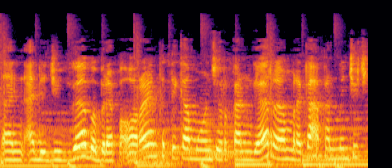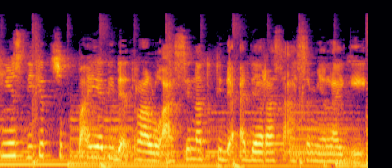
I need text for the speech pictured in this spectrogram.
Dan ada juga beberapa orang yang ketika menguncurkan garam mereka akan mencucinya sedikit supaya tidak terlalu asin atau tidak ada rasa asamnya lagi.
